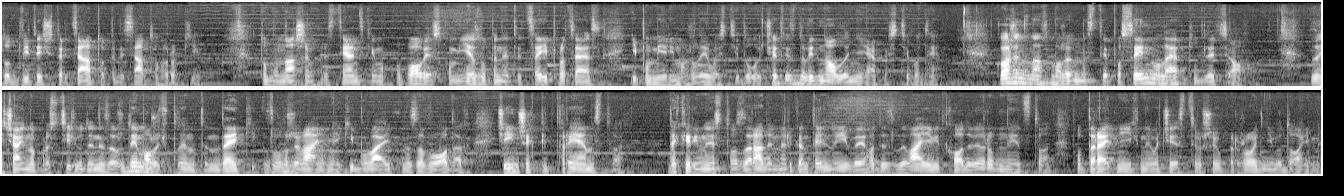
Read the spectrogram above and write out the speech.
до 2030-50 років. Тому нашим християнським обов'язком є зупинити цей процес і по мірі можливості долучитись до відновлення якості води. Кожен з нас може внести посильну лепту для цього. Звичайно, прості люди не завжди можуть вплинути на деякі зловживання, які бувають на заводах чи інших підприємствах де керівництво заради меркантильної вигоди зливає відходи виробництва, попередньо їх не очистивши в природні водойми.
